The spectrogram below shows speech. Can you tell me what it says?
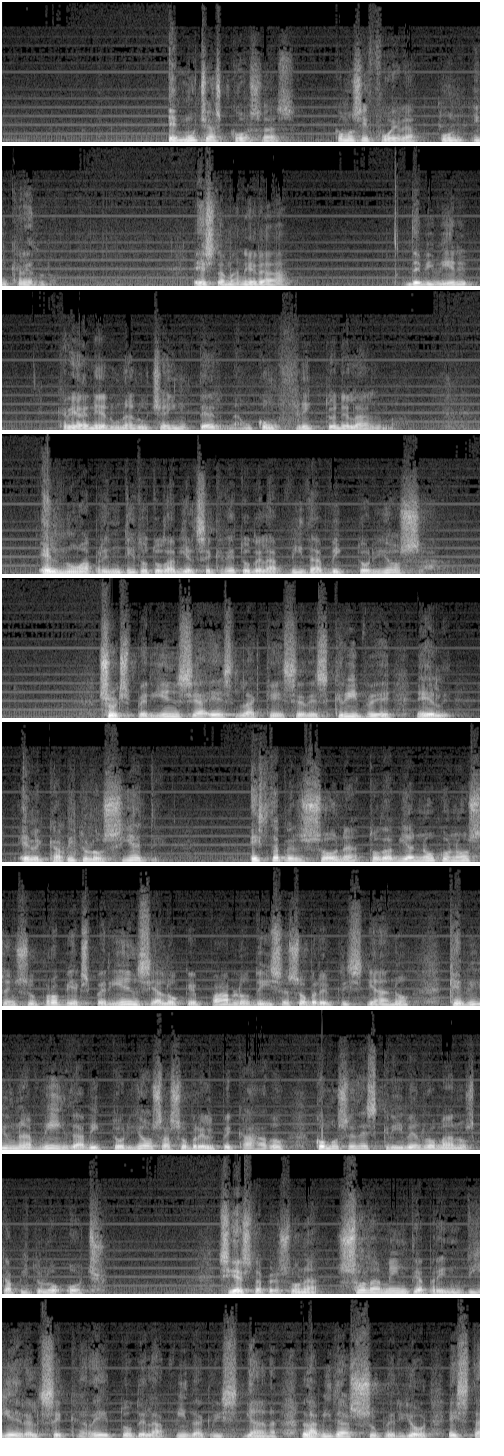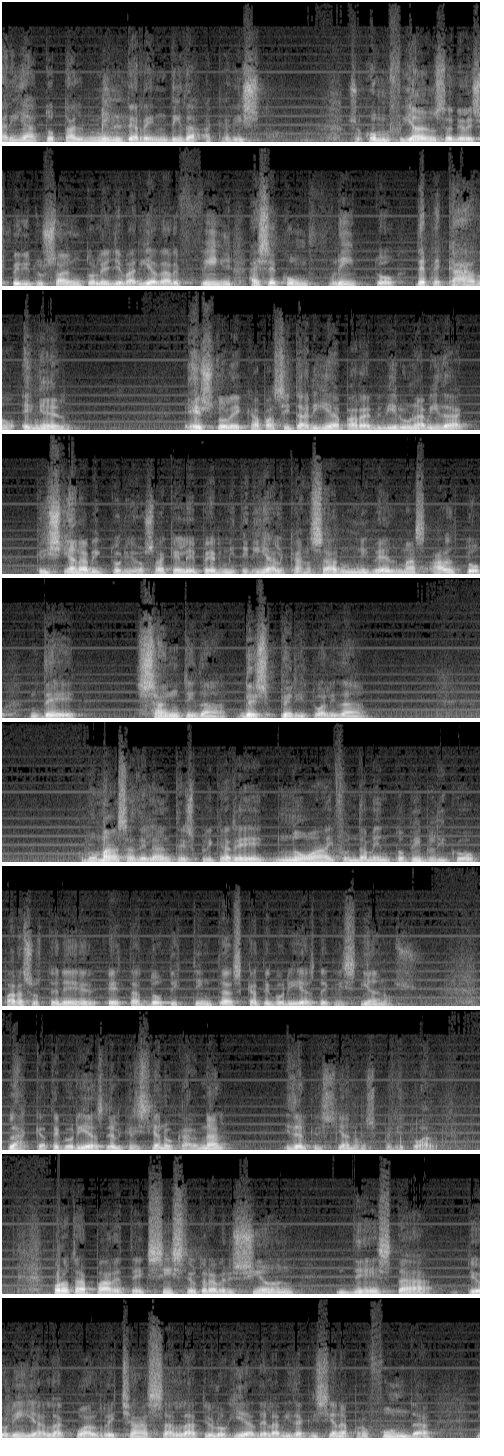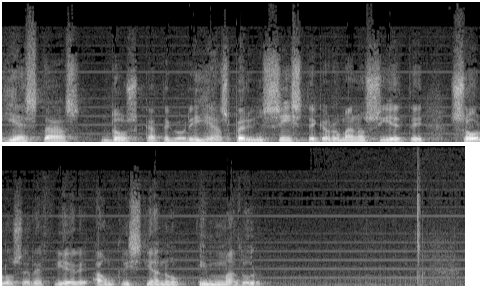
en muchas cosas como si fuera un incrédulo. Esta manera de vivir crea en él una lucha interna, un conflicto en el alma. Él no ha aprendido todavía el secreto de la vida victoriosa. Su experiencia es la que se describe en el, capítulo 7 esta persona todavía no conoce en su propia experiencia lo que Pablo dice sobre el cristiano, que vive una vida victoriosa sobre el pecado, como se describe en Romanos capítulo 8. Si esta persona solamente aprendiera el secreto de la vida cristiana, la vida superior, estaría totalmente rendida a Cristo. Su confianza en el Espíritu Santo le llevaría a dar fin a ese conflicto de pecado en él. Esto le capacitaría para vivir una vida cristiana victoriosa que le permitiría alcanzar un nivel más alto de santidad, de espiritualidad. Como más adelante explicaré, no hay fundamento bíblico para sostener estas dos distintas categorías de cristianos las categorías del cristiano carnal y del cristiano espiritual. Por otra parte, existe otra versión de esta teoría, la cual rechaza la teología de la vida cristiana profunda y estas dos categorías, pero insiste que Romanos 7 solo se refiere a un cristiano inmaduro.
